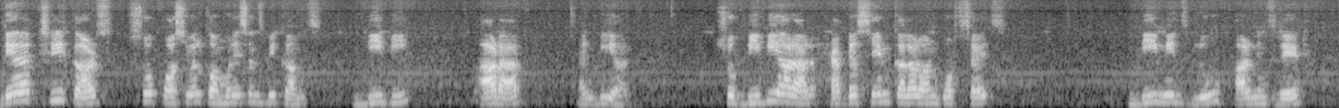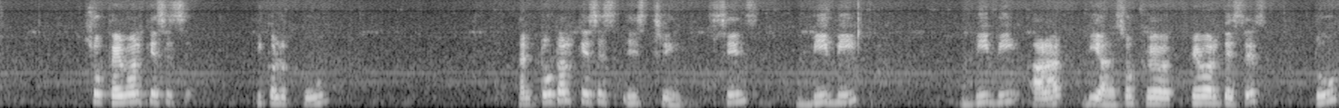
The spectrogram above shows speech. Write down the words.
There are three cards, so possible combinations becomes BB, RR and BR. So BBRR have the same color on both sides. B means blue, R means red. So favorable cases equal to 2 and total cases is 3 since BB, BB, RR, BR. So favorable cases 2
